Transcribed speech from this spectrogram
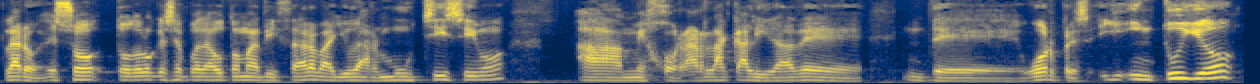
Claro, eso, todo lo que se puede automatizar va a ayudar muchísimo a mejorar la calidad de, WordPress. Y intuyo,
